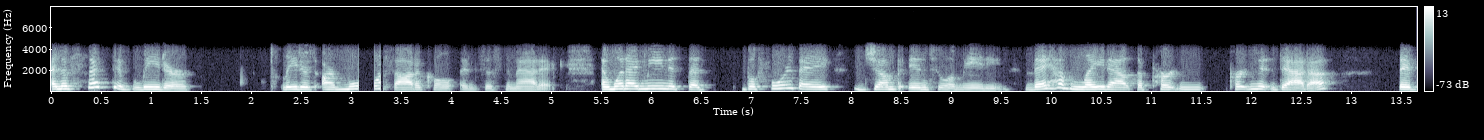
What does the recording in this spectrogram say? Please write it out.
An effective leader, leaders are more methodical and systematic. And what I mean is that before they jump into a meeting, they have laid out the pertinent, pertinent data They've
